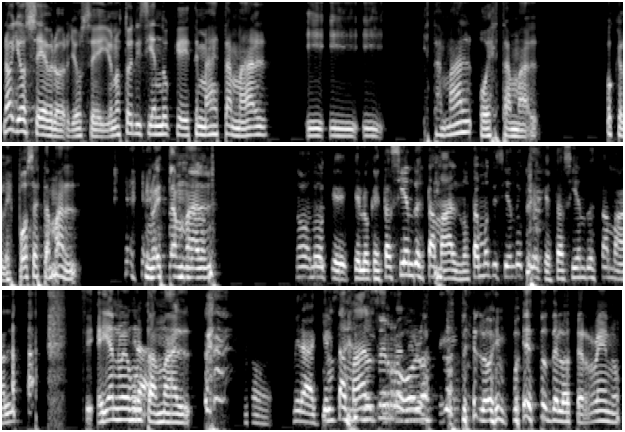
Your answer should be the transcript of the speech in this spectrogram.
No, yo sé, brother, yo sé. Yo no estoy diciendo que este más está mal y, y, y está mal o está mal. O que la esposa está mal. No está mal. No, no, que, que lo que está haciendo está mal. No estamos diciendo que lo que está haciendo está mal. Sí, ella no es un tamal. No. Mira, aquí No el se, tamal. no se robó los impuestos de los terrenos.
